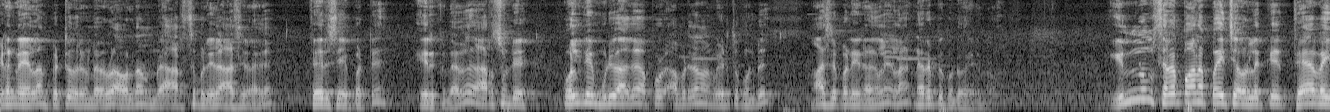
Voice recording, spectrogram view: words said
இடங்களையெல்லாம் பெற்று வருகின்றார்களோ அவர்கள் தான் நம்முடைய அரசு பள்ளியில் ஆசிரியராக தேர்வு செய்யப்பட்டு இருக்கின்றது. அரசுடைய கொள்கை முடிவாக அப்போ அப்படி தான் நம்ம எடுத்துக்கொண்டு ஆசிரியர் பணியிடங்களை எல்லாம் நிரப்பி கொண்டு வருகின்றோம். இன்னும் சிறப்பான பயிற்சி அவர்களுக்கு தேவை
